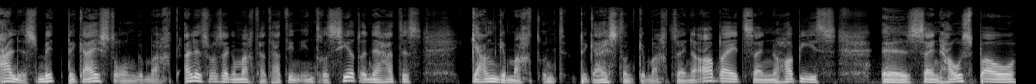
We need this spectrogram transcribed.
alles mit Begeisterung gemacht. Alles, was er gemacht hat, hat ihn interessiert und er hat es gern gemacht und begeisternd gemacht. Seine Arbeit, seine Hobbys, äh, sein Hausbau,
